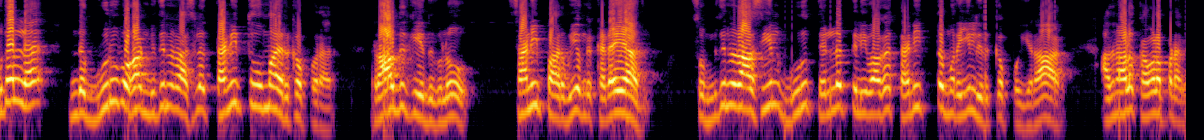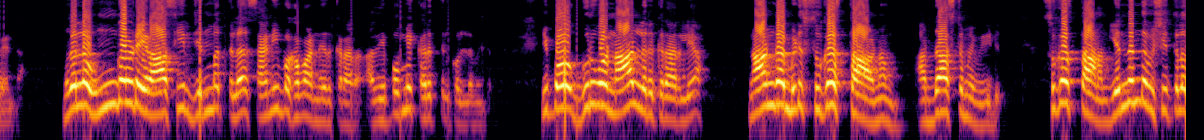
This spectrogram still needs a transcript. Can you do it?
முதல்ல இந்த குரு பகவான் மிதுன ராசியில் தனித்துவமாக இருக்க போகிறார் ராகு கேதுகளோ சனி பார்வையோ அங்கே கிடையாது. ஸோ மிதுன ராசியில் குரு தெல்ல தெளிவாக தனித்த முறையில் இருக்க போகிறார். அதனால கவலைப்பட வேண்டாம். முதல்ல உங்களுடைய ராசியில் ஜென்மத்தில் சனி பகவான் இருக்கிறார். அது எப்பவுமே கருத்தில் கொள்ள வேண்டும். இப்போ குருவன் நாளில் இருக்கிறார் இல்லையா? நான்காம் வீடு சுகஸ்தானம் அர்த்தாஷ்டம வீடு. சுகஸ்தானம் எந்தெந்த விஷயத்துல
